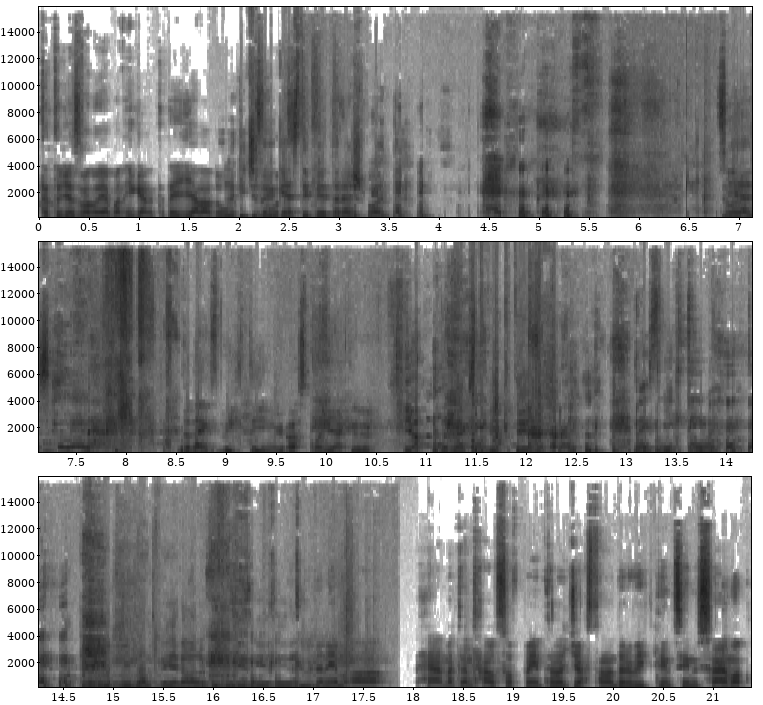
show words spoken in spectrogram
Tehát, hogy ez valójában igen, tehát egy jeladó Kicsit olyan cucc. Geszti Péteres volt. Mi ez? The next big thing, azt mondják ők. Ja. The next victim. Next victim. Mindent félreállok, így az izgi az élet. Küldeném a Helmet and House of Pain-től a Just Another Victim című számot.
